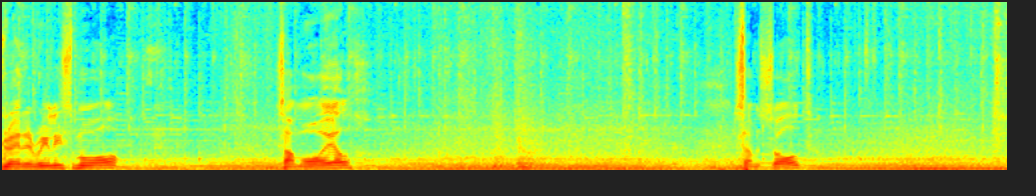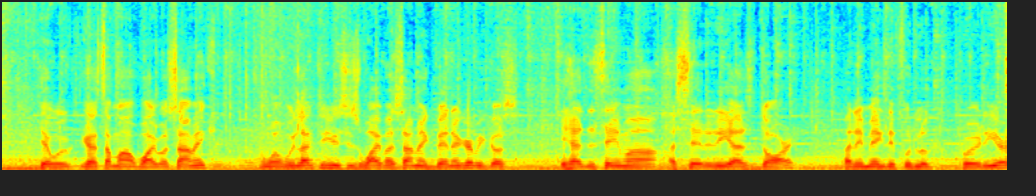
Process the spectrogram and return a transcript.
grate it really small. Some oil. Some salt. Here we got some uh, white balsamic. What we like to use is white balsamic vinegar because it has the same uh, acidity as dark, but it makes the food look prettier.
